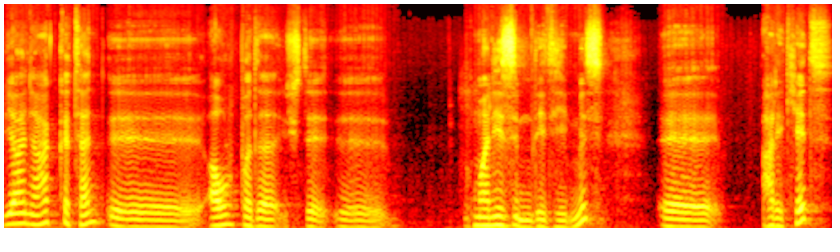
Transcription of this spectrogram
Yani hakikaten e, Avrupa'da işte e, humanizm dediğimiz e, hareket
